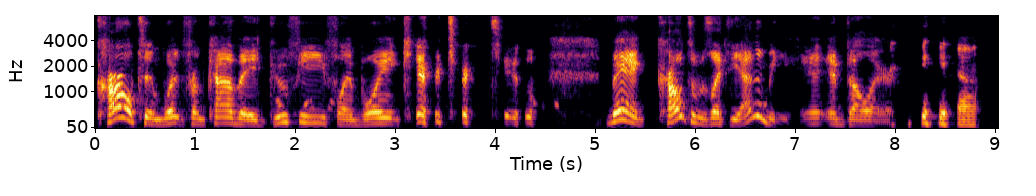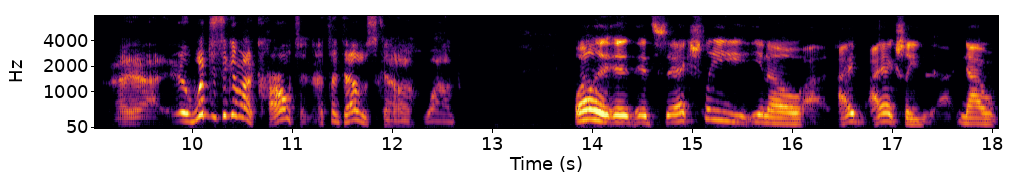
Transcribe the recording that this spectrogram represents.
Carlton went from kind of a goofy, flamboyant character to man, Carlton was like the enemy in, in Bel Air. yeah. Uh, what do you think about Carlton? I thought that was kind of wild. Well, it, it's actually, you know, I I actually now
